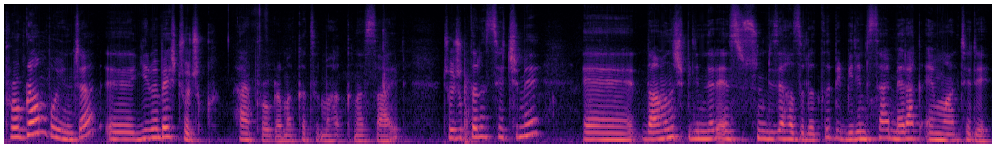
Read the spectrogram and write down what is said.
Program boyunca e, 25 çocuk her programa katılma hakkına sahip. Çocukların seçimi e, Davranış Bilimleri Enstitüsü'nün bize hazırladığı bir bilimsel merak envanteri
